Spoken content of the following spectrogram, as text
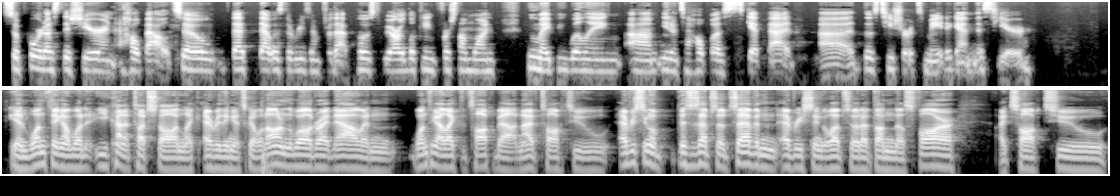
support us this year and help out. So that that was the reason for that post. We are looking for someone who might be willing um, you know to help us get that uh, those t-shirts made again this year and one thing I want you kind of touched on like everything that's going on in the world right now, and one thing I like to talk about, and I've talked to every single. This is episode seven. Every single episode I've done thus far, I talked to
